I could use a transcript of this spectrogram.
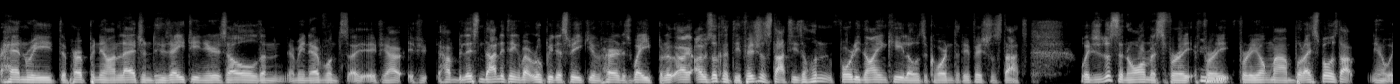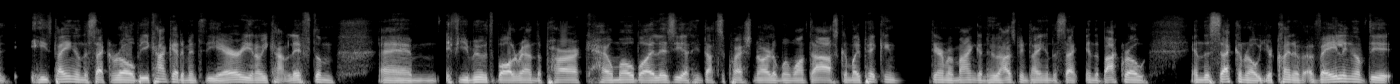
Henry, the Perpignan legend, who's 18 years old. And I mean, everyone's uh, if you have if you have listened to anything about rugby this week, you've heard his weight. But I, I was looking at the official stats; he's 149 kilos according to the official stats, which is just enormous for a, for a, mm-hmm. for a young man. But I suppose that you know he's playing in the second row, but you can't get him into the air. You know, you can't lift him. Um, if you move the ball around the park, how mobile is he? I think that's a question Ireland will want to ask. And by picking Diarmuid Mangan, who has been playing in the sec in the back row, in the second row, you're kind of availing of the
